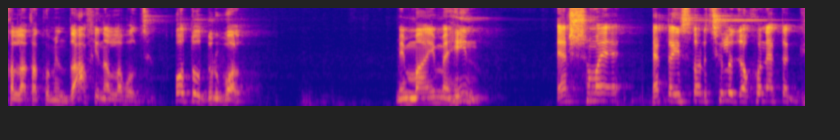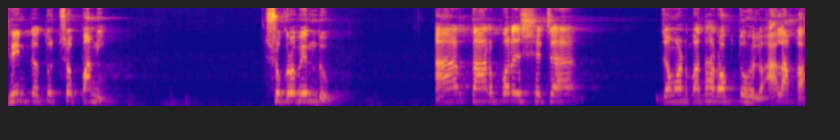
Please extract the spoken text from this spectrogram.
খাল্লাকা কমিন দাফিন, আল্লাহ বলছেন, কত দুর্বল। মিম্মাই মাহিন, এক সময় একটা স্তর ছিল যখন একটা ঘৃণিত তুচ্ছ পানি, শুক্রবিন্দু। আর তারপরে সেটা জমাট বাঁধা রক্ত হলো, আলাকা।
